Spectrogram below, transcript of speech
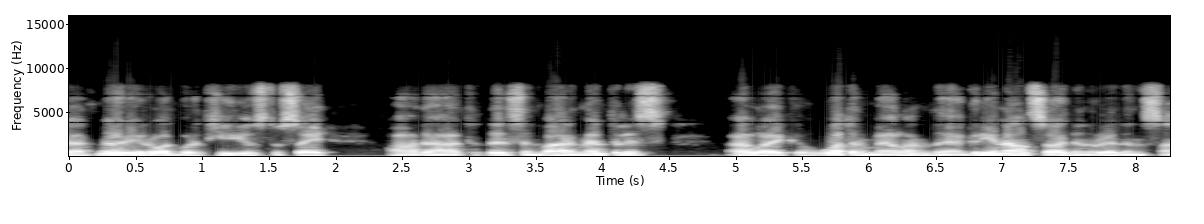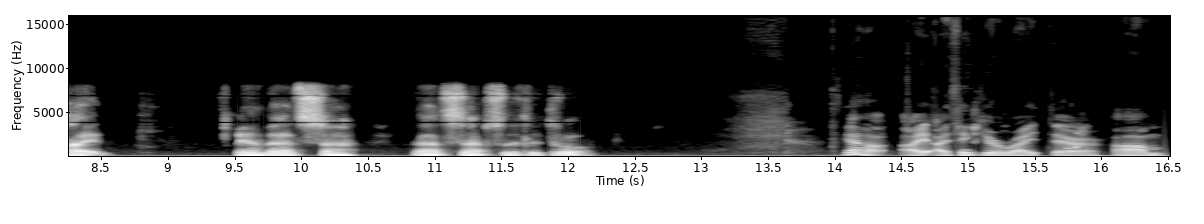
that Murray Rothbard he used to say uh, that these environmentalists are like a watermelon; they're green outside and red inside, and that's uh, that's absolutely true. Yeah, I, I think you're right there. Um,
